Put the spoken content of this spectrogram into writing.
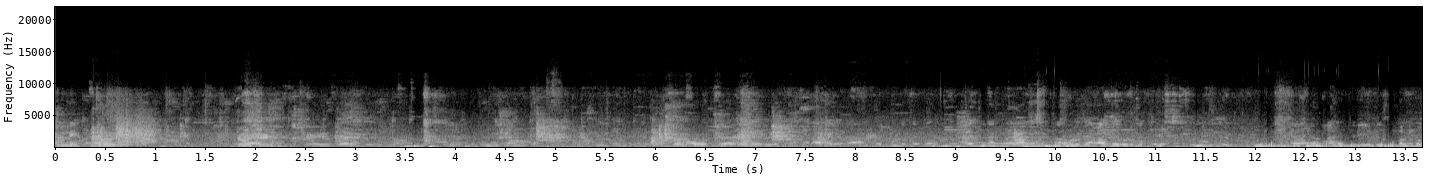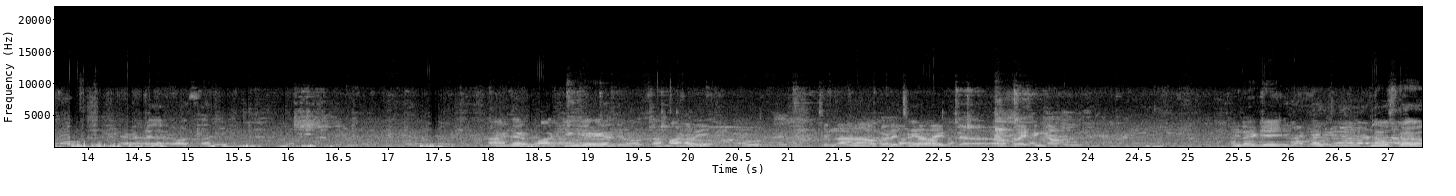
అండి అదే పార్కింగ్ చేయగలిగి ఒకసారి మాట్లాడి చిన్న ఒక చిన్న రైట్ ఒక రైటింగ్ కావాలి. అందరికీ నమస్కారం.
